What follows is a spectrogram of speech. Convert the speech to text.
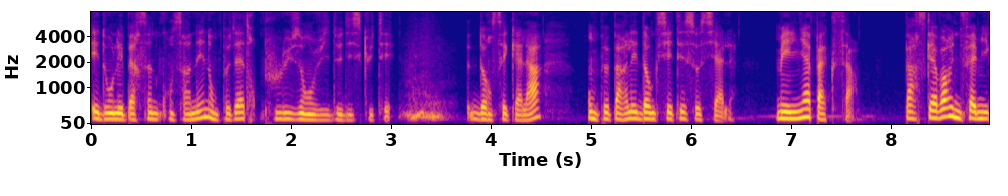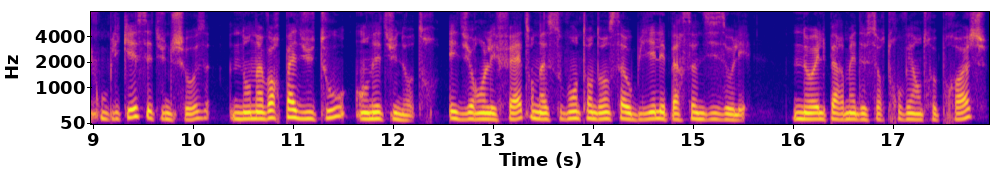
et dont les personnes concernées n'ont peut-être plus envie de discuter. Dans ces cas-là, on peut parler d'anxiété sociale. Mais il n'y a pas que ça. Parce qu'avoir une famille compliquée, c'est une chose, n'en avoir pas du tout en est une autre. Et durant les fêtes, on a souvent tendance à oublier les personnes isolées. Noël permet de se retrouver entre proches,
